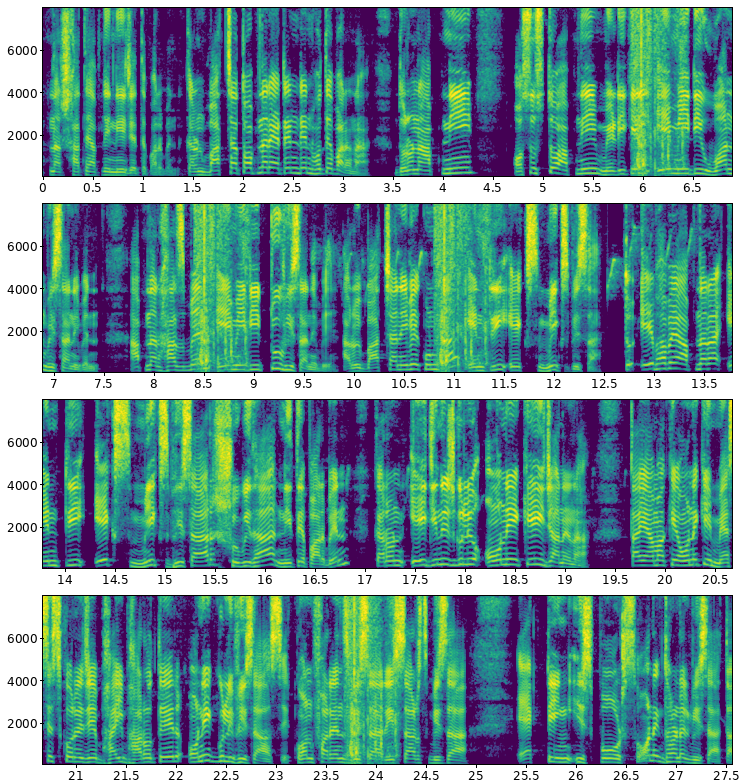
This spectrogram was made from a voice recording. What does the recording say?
আপনার সাথে আপনি নিয়ে যেতে পারবেন। কারণ বাচ্চা তো আপনার অ্যাটেন্ডেন্ট হতে পারে না। ধরুন আপনি অসুস্থ, আপনি মেডিকেল এমইডি ওয়ান ভিসা নেবেন। আপনার হাজব্যান্ড এমইডি টু ভিসা নেবে। আর ওই বাচ্চা নেবে কোনটা? এন্ট্রি এক্স মিক্স ভিসা তো এভাবে আপনারা এন্ট্রি এক্স মিক্স ভিসার সুবিধা নিতে পারবেন। কারণ এই জিনিসগুলি অনেকেই জানে না। তাই আমাকে অনেকেই মেসেজ করে যে, ভাই, ভারতের অনেকগুলি ভিসা আছে। Conference visa research visa acting sports অনেক ধরনের ভিসা তো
